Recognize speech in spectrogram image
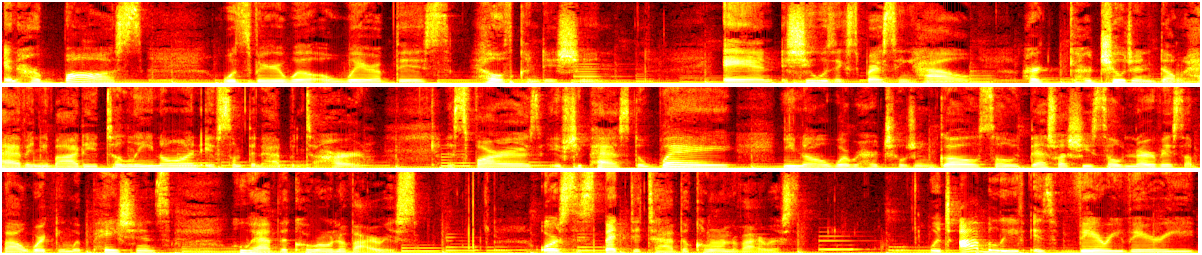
and her boss was very well aware of this health condition and she was expressing how her her children don't have anybody to lean on if something happened to her as far as if she passed away, you know, where would her children go? So that's why she's so nervous about working with patients who have the coronavirus or suspected to have the coronavirus, which I believe is very, very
